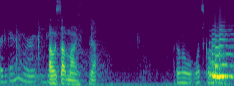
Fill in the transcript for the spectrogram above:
Start again or? I will start mine. Yeah. I don't know what's going on.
